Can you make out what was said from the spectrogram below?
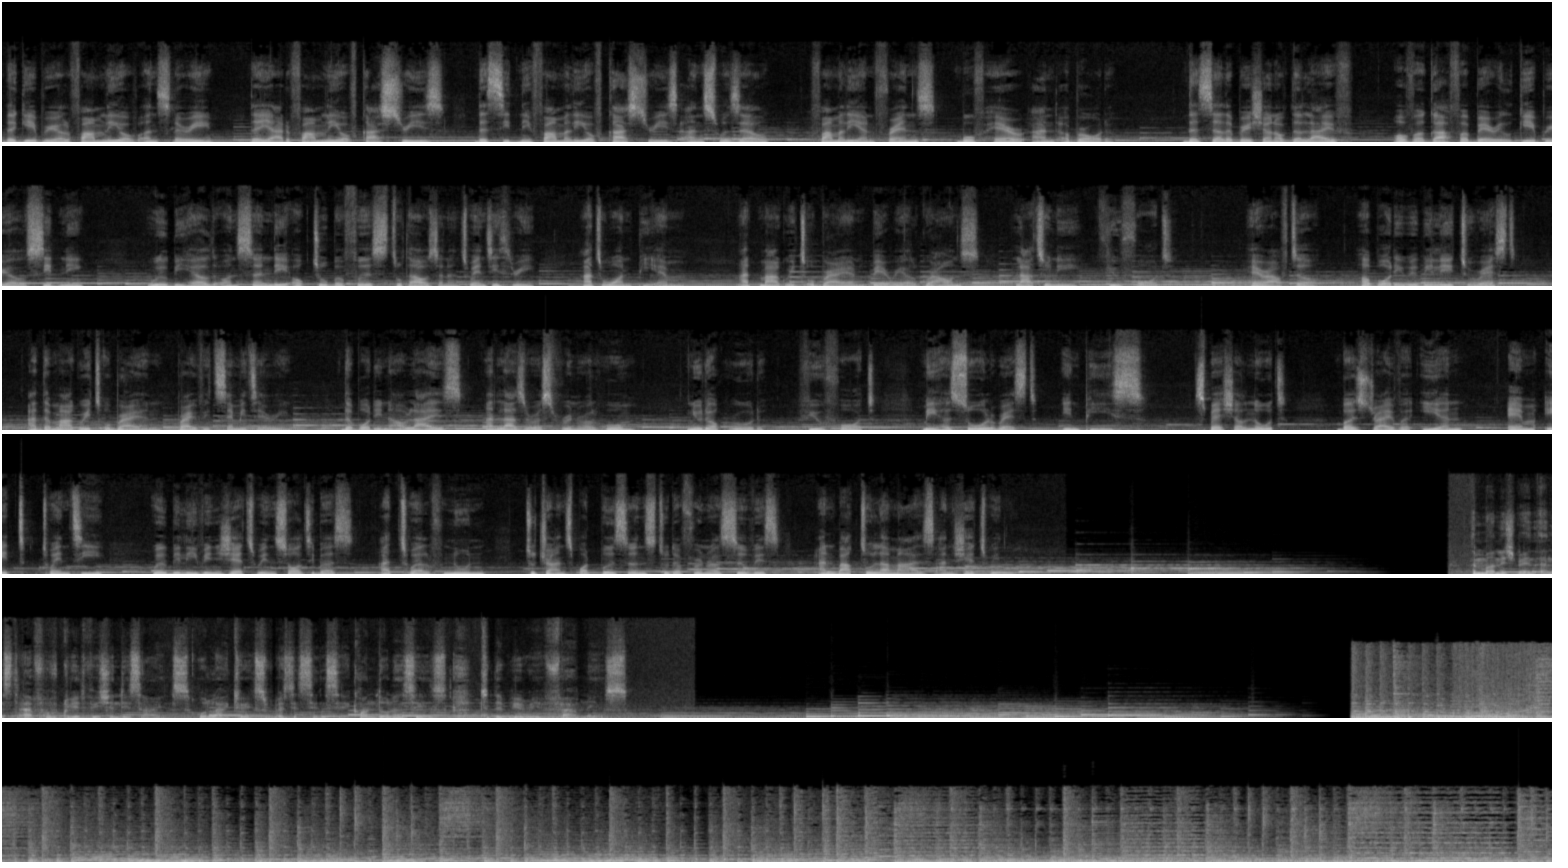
the Gabriel family of Unslary, the Yard family of Castries, the Sydney family of Castries and Swazel, family and friends, both here and abroad. The celebration of the life of Agatha Beryl Gabriel Sydney will be held on Sunday, October 1st, 2023 at 1 p.m. at Margaret O'Brien Burial Grounds, Latony, Vieux Fort. Hereafter, her body will be laid to rest at the Margaret O'Brien Private Cemetery. The body now lies at Lazarus Funeral Home, New Dock Road, Vieux Fort. May her soul rest in peace. Special note bus driver Ian M820 will be leaving Jetwin Saltibus at 12 noon to transport persons to the funeral service and back to Lamaze and Jetwin. The management and staff of Great Vision Designs would like to express its sincere condolences to the bereaved families.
